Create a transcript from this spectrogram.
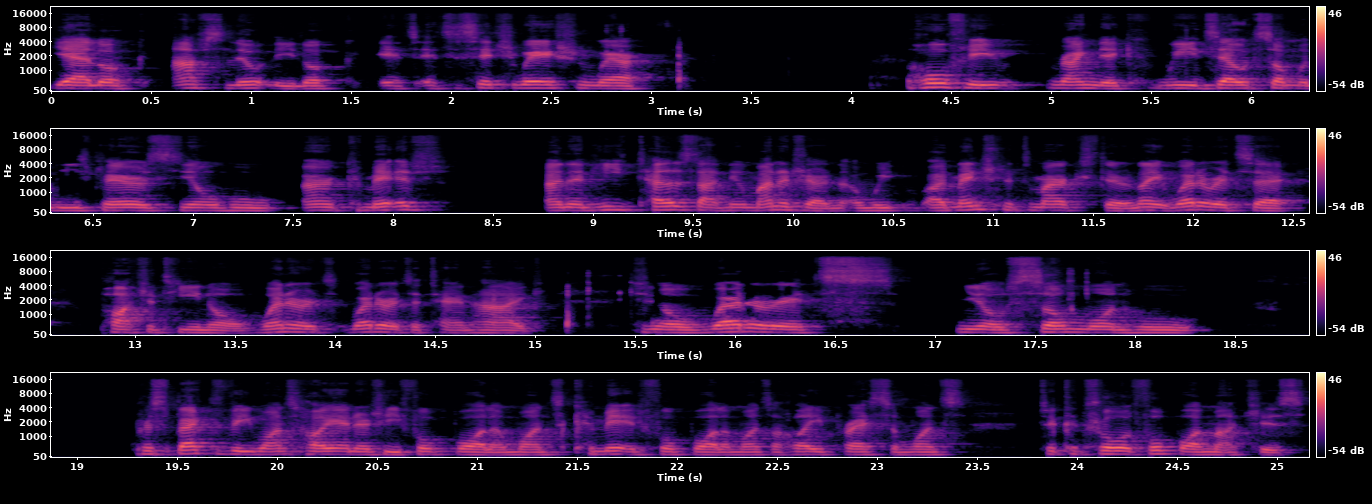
yeah, look, absolutely, look, it's it's a situation where hopefully Rangnick weeds out some of these players, you know, who aren't committed, and then he tells that new manager, and we I mentioned it to Marcus the other night, whether it's a Pochettino, whether it's whether it's a Ten Hag, you know, whether it's you know someone who prospectively wants high energy football and wants committed football and wants a high press and wants to control football matches,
